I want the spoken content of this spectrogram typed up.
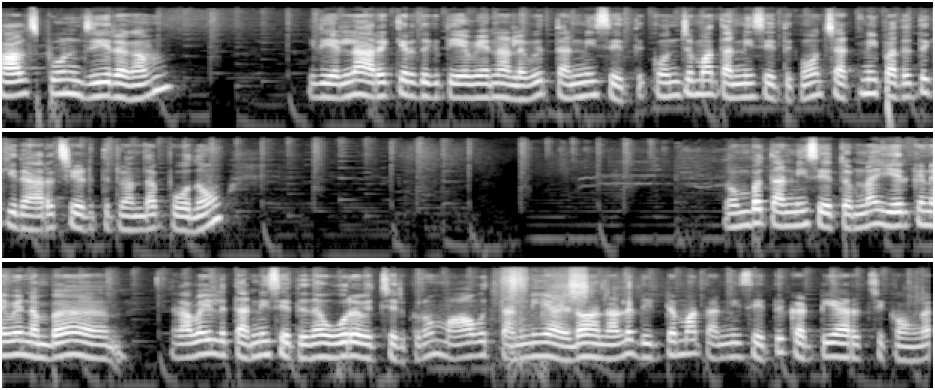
கால் ஸ்பூன் ஜீரகம். இது எல்லாம் அரைக்கிறதுக்கு தேவையான அளவு தண்ணி சேர்த்து கொஞ்சமாக தண்ணி சேர்த்துக்குவோம். சட்னி பதத்துக்கு இதை அரைச்சி எடுத்துகிட்டு வந்தால் போதும். ரொம்ப தண்ணி சேர்த்தோம்னா ஏற்கனவே நம்ம ரவையில் தண்ணி சேர்த்து தான் ஊற வச்சுருக்குறோம். மாவு தண்ணியாகிடும் அதனால் திட்டமாக தண்ணி சேர்த்து கட்டி அரைச்சிக்கோங்க.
